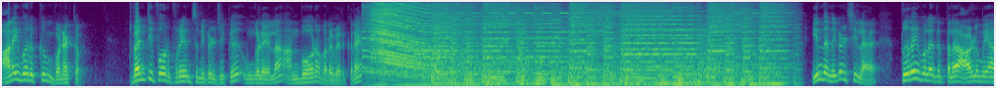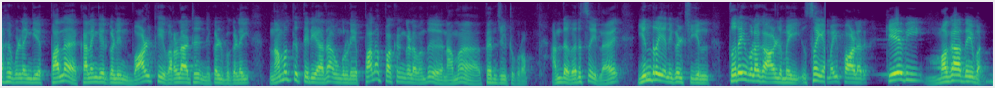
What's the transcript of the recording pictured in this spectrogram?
அனைவருக்கும் வணக்கம். 24 four frames நிகழ்ச்சிக்கு உங்களை எல்லாம் அன்போடு வரவேற்கிறேன். இந்த நிகழ்ச்சியில் திரையுலகத்தில் ஆளுமையாக விளங்கிய பல கலைஞர்களின் வாழ்க்கை வரலாற்று நிகழ்வுகளை நமக்கு தெரியாத அவங்களுடைய பல பக்கங்களை வந்து நாம் தெரிஞ்சுக்கிட்டு இருக்கிறோம். அந்த வரிசையில் இன்றைய நிகழ்ச்சியில் திரையுலக ஆளுமை இசையமைப்பாளர் கே வி மகாதேவன்.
